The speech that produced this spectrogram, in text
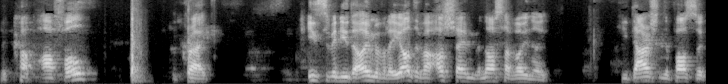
the cup half full. He cried. The pasuk.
